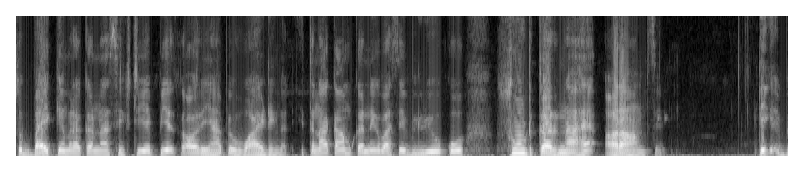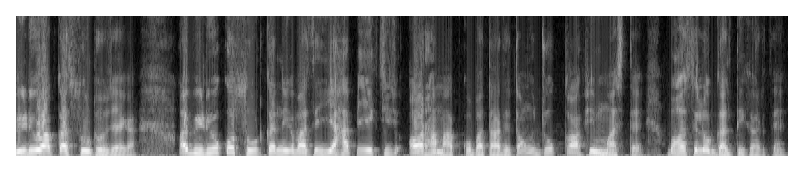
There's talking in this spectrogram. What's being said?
सो बैक कैमरा करना सिक्सटी ए और यहाँ पर वाइड एंगल इतना काम करने के बाद से वीडियो को शूट करना है आराम से। ठीक है, वीडियो आपका शूट हो जाएगा। अब वीडियो को शूट करने के बाद से यहाँ पे एक चीज़ और हम आपको बता देता हूँ, जो काफ़ी मस्त है। बहुत से लोग गलती करते हैं।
